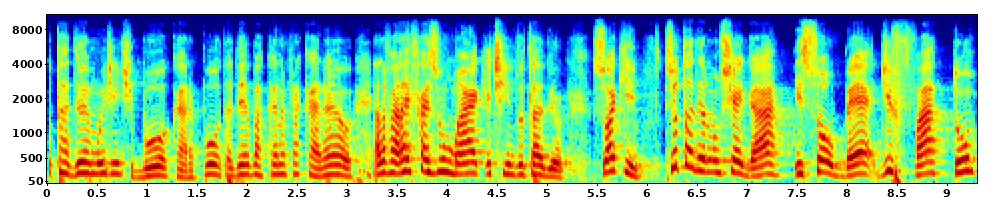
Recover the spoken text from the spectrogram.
o Tadeu é muito gente boa, cara. Pô, o Tadeu é bacana pra caramba. Ela vai lá e faz um marketing do Tadeu. Só que, se o Tadeu não chegar e souber, de fato,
